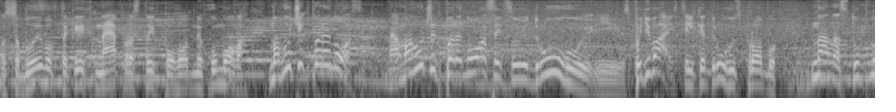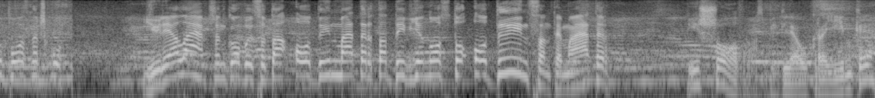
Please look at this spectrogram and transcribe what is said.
Особливо в таких непростих погодних умовах. Магучих переносить. А Магучих переносить свою другу і сподіваюсь, тільки другу спробу на наступну позначку. Юлія Левченко, висота 1 метр та 91 сантиметр. Пішов розбіг для українки.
